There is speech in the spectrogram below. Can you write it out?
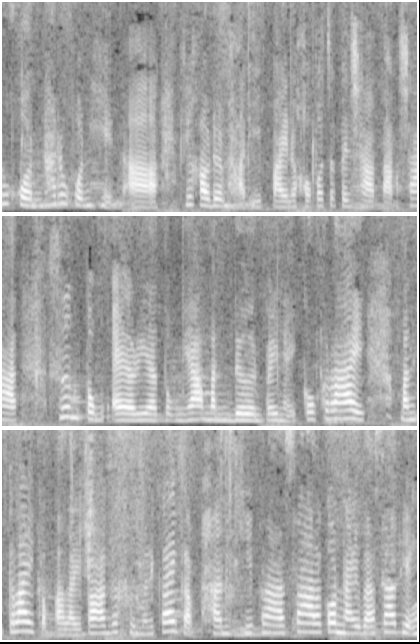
ทุกคนถ้าทุกคนเห็นอ่าที่เขาเดินผ่านอีฟไปนะเขาก็จะเป็นชาวต่างชาติ ซึ่งตรงแอเรียตรงเนี้ยมันเดินไปไหนก็ใกล้ มันใกล้กับอะไรบ้างก็คือมันใกล้กับพันทีพลาซ่าแล้วก็ไนบาซ่าเพียง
